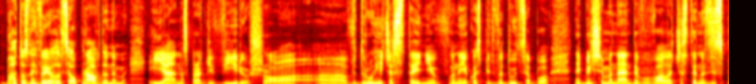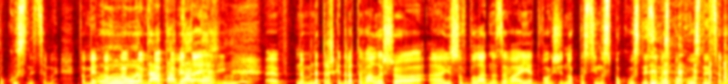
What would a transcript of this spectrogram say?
Багато з них виявилися оправданими, і я насправді вірю, що е, в другій частині вони якось підведуться, бо найбільше мене дивувала частина зі спокусницями. Пам'ятаєш? Е, ну, Мене трошки дратувало, що е, Юсуф Булат називає двох жінок постійно спокусницями, спокусницями.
